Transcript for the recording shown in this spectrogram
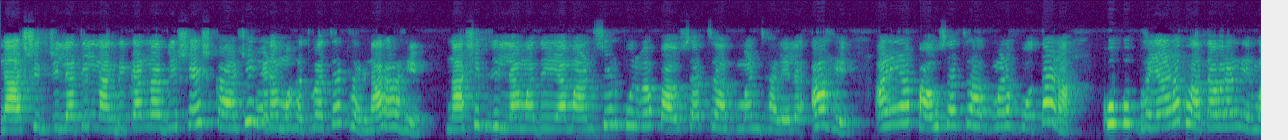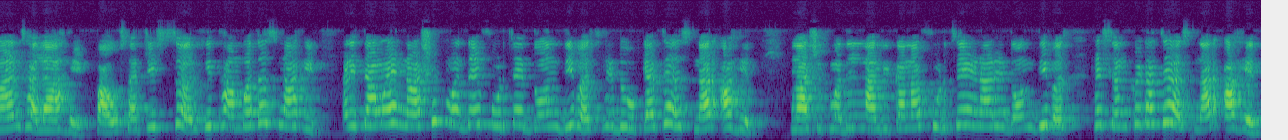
नाशिक जिल्ह्यातील नागरिकांना विशेष काळजी घेणं महत्वाचं ठरणार आहे. नाशिक जिल्ह्यामध्ये या मान्सून पूर्व पावसाचं आगमन झालेलं आहे आणि या पावसाचं आगमन होताना खूप भयानक वातावरण निर्माण झालं आहे. पावसाची सर ही थांबतच नाही. आणि त्यामुळे नाशिकमध्ये पुढचे दोन दिवस हे धोक्याचे असणार आहेत. नाशिक मधील नागरिकांना पुढचे येणारे दोन दिवस हे संकटाचे असणार आहेत.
